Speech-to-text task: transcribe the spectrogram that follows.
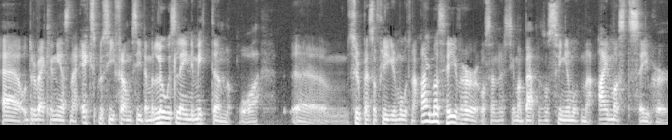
Eh, och då är det verkligen är en sån här explosiv framsida med Lois Lane i mitten och eh, Superman som flyger emot henne, I must save her. Och sen ser man Batman som svingar mot henne, I must save her.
